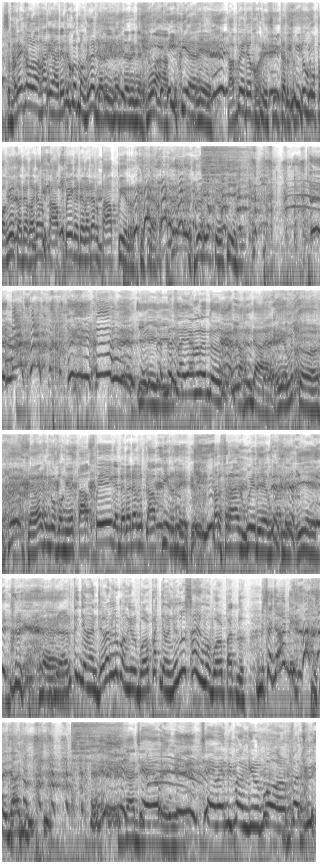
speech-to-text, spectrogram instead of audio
Sebenarnya kalau hari-hari itu gue manggilnya dari Ines dari Ines doang. Iya. Tapi ada kondisi tertentu gue panggil kadang-kadang tape, kadang-kadang tapir. Dua itu. Iya. Iya, Tanda sayang lu tuh. Tanda, iya betul. Kadang-kadang gue panggil tape, kadang-kadang tapir deh. Terserah gue deh yang mana. Iya. Berarti jangan-jangan lu manggil bolpat, jangan-jangan lu sayang sama bolpat lu. Bisa jadi, bisa jadi. Bisa jadi. Cewek, cewek dipanggil bolpat gue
